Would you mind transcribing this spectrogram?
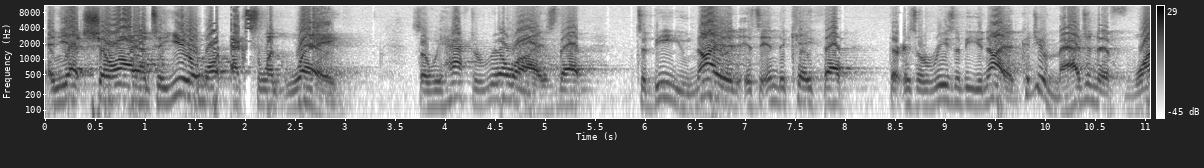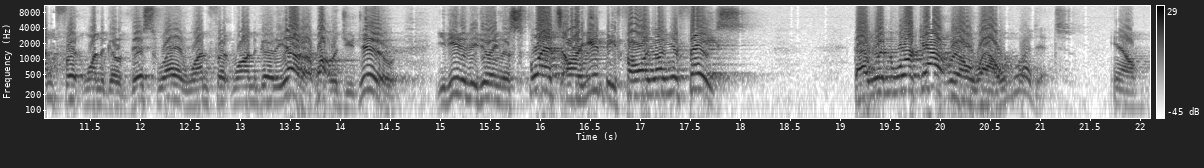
and yet show I unto you a more excellent way. So we have to realize that to be united is to indicate that there is a reason to be united. Could you imagine if one foot wanted to go this way and one foot wanted to go the other? What would you do? You'd either be doing the splits or you'd be falling on your face. That wouldn't work out real well, would it? You know,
